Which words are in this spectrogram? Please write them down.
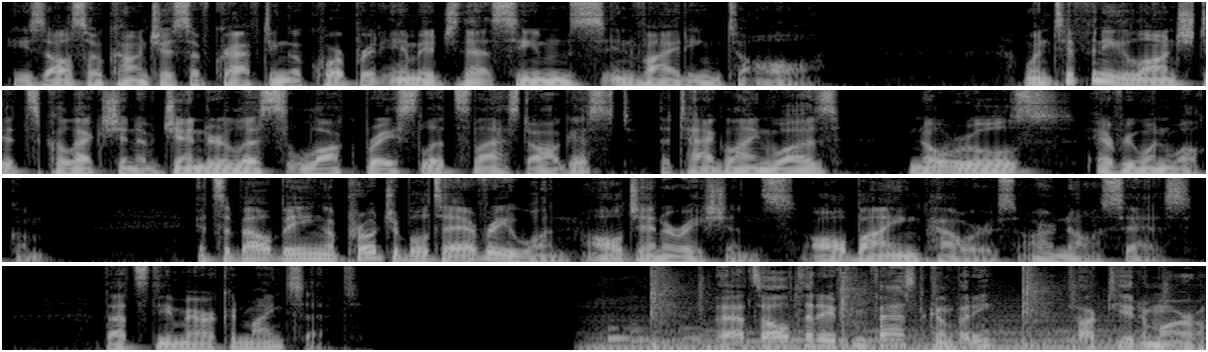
He's also conscious of crafting a corporate image that seems inviting to all. When Tiffany launched its collection of genderless lock bracelets last August, the tagline was No rules, everyone welcome. It's about being approachable to everyone, all generations, all buying powers, Arnault says. That's the American mindset. That's all today from Fast Company. Talk to you tomorrow.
